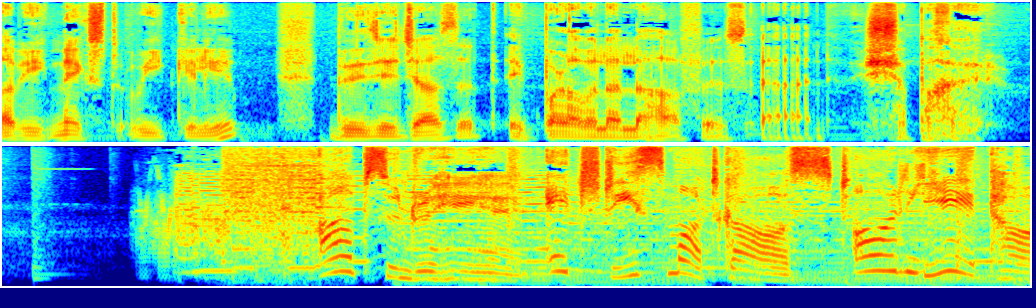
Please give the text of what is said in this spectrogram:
अभी नेक्स्ट वीक के लिए दीजिए इजाज़त एक बड़ा वाला अल्लाह हाफिज एंड शपखैर आप सुन रहे हैं एच डी स्मार्ट कास्ट और ये था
